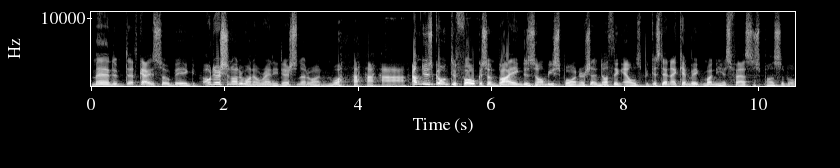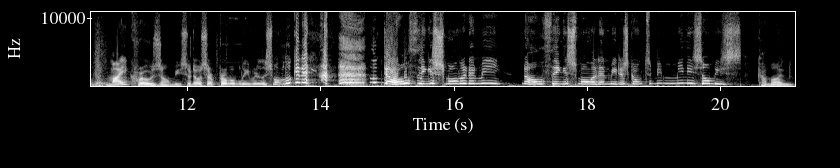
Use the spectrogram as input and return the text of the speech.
Man, that guy is so big. Oh, there's another one already. There's another one. I'm just going to focus on buying the zombie spawners and nothing else. Because then I can make money as fast as possible. Micro zombies. So those are probably really small. Look at it. Look, the whole thing is smaller than me. The whole thing is smaller than me. There's going to be mini zombies. Come on.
